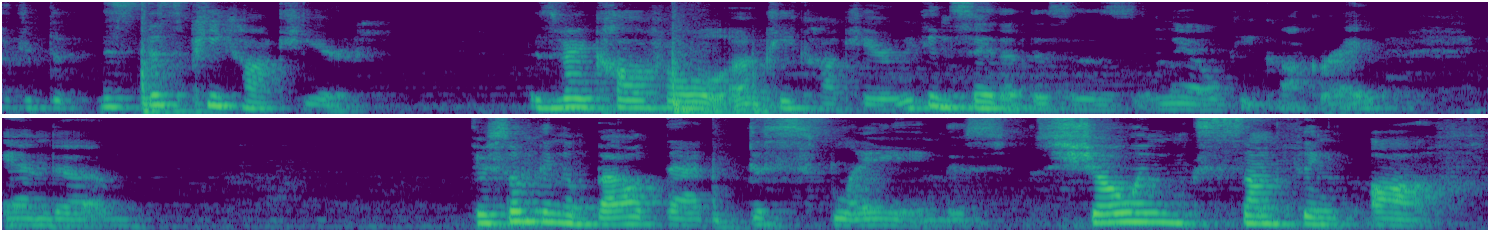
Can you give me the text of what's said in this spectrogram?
like this this peacock here. This very colorful uh, peacock here. We can say that this is a male peacock, right? And um, there's something about that displaying, this showing something off.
